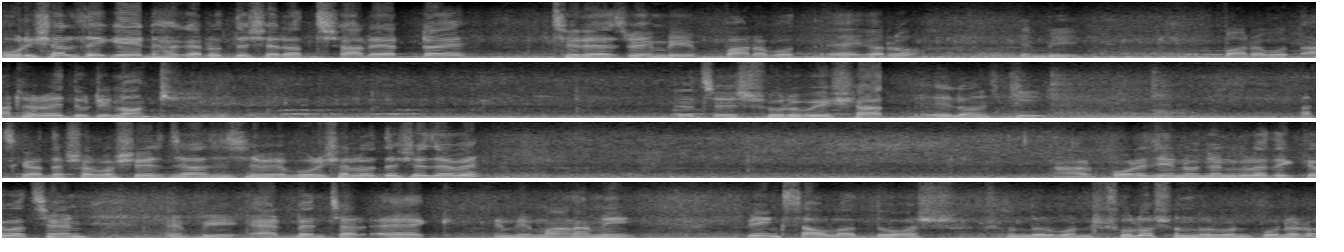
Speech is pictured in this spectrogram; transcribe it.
বরিশাল থেকে ঢাকার উদ্দেশ্যে রাত সাড়ে আটটায় ছেড়ে আসবে এমবি পারাবত এগারো, এমবি পারাবত আঠারো এই দুটি লঞ্চ আছে সুরভি সাত, এই লঞ্চটি আজকে আমাদের সর্বশেষ জাহাজ হিসেবে বরিশালের উদ্দেশ্যে যাবে। আর পরে যে নৌযানগুলো দেখতে পাচ্ছেন, এমবি অ্যাডভেঞ্চার এক, এমবি মানামি পিঙ্ক সাওলা দশ, সুন্দরবন ষোলো, সুন্দরবন পনেরো।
